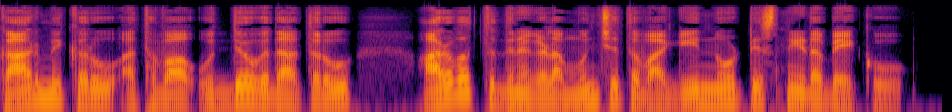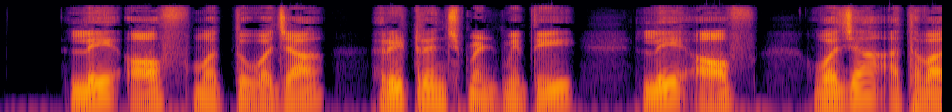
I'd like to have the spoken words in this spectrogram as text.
ಕಾರ್ಮಿಕರು ಅಥವಾ ಉದ್ಯೋಗದಾತರು ಅರವತ್ತು ದಿನಗಳ ಮುಂಚಿತವಾಗಿ ನೋಟಿಸ್ ನೀಡಬೇಕು. ಲೇ ಆಫ್ ಮತ್ತು ವಜಾ, ರಿಟ್ರೆಂಚ್ಮೆಂಟ್ ಮಿತಿ, ಲೇ ಆಫ್, ವಜಾ ಅಥವಾ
